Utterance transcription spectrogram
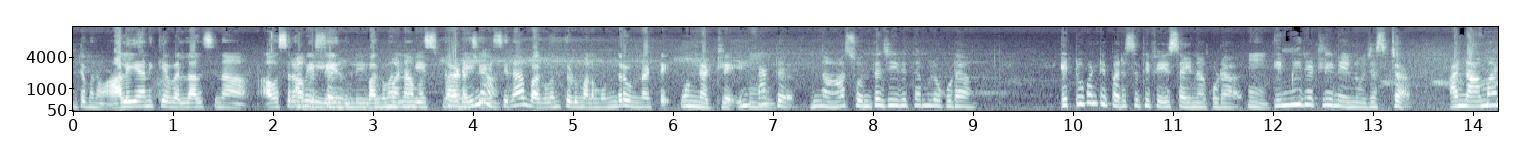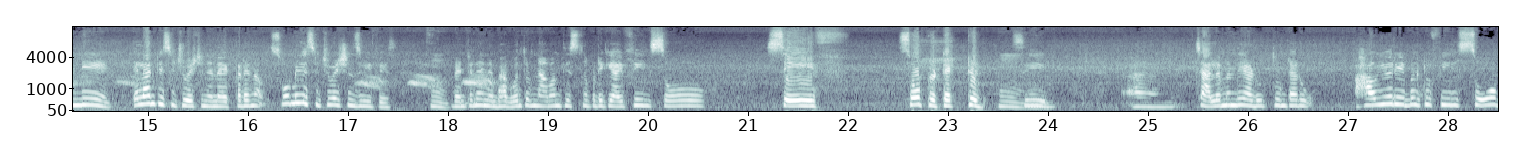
అంటే మనం ఆలయానికే వెళ్ళాల్సిన అవసరమే అవసరం లేదు. ఎక్కడైనా- భగవంతుడు మన ముందర ఉన్నట్టే. ఉన్నట్లే. ఇన్ఫాక్ట్ నా సొంత జీవితంలో కూడా ఎటువంటి పరిస్థితి ఫేస్ అయినా కూడా ఇమ్మీడియట్లీ నేను జస్ట్ ఆ నామాన్ని ఎలాంటి సిచ్యువేషన్ అయినా ఎక్కడైనా so many situations we face వెంటనే నేను భగవంతుడు నామం తీసుకున్నప్పటికీ I feel so safe so protected చాలామంది అడుగుతుంటారు how you're able to feel so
